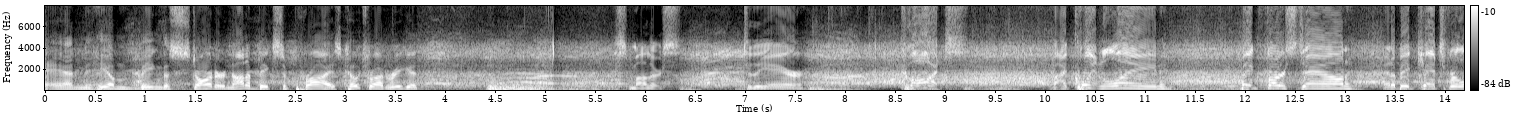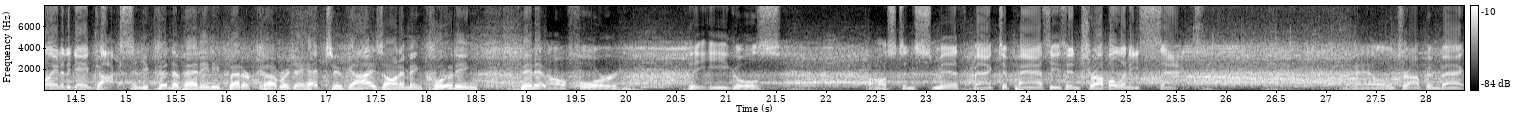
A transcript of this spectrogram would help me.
And him being the starter, not a big surprise. Coach Rodriguez. Smothers to the air. Caught by Quentin Lane. Big first down and a big catch for Lane of the Gamecocks. And you couldn't have had any better coverage. They had two guys on him, including Bennett. Now for the Eagles. Austin Smith back to pass. He's in trouble and he's sacked. And we'll drop him back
